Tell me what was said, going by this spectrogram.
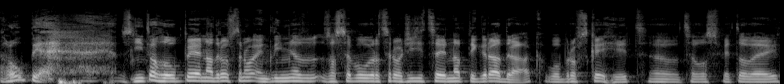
hloupě. Zní to hloupě, na druhou stranu Englí měl za sebou v roce 2001 Tigra a drak, obrovský hit eh, celosvětový,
